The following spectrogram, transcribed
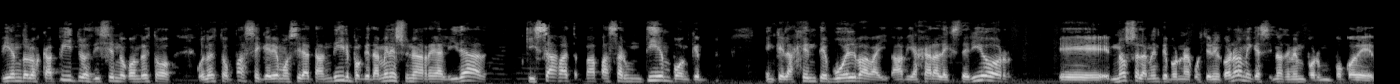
viendo los capítulos, diciendo cuando esto, cuando esto pase queremos ir a Tandil, porque también es una realidad. Quizás va, a pasar un tiempo en que, en que la gente vuelva a, viajar al exterior. eh, no solamente por una cuestión económica, sino también por un poco de,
